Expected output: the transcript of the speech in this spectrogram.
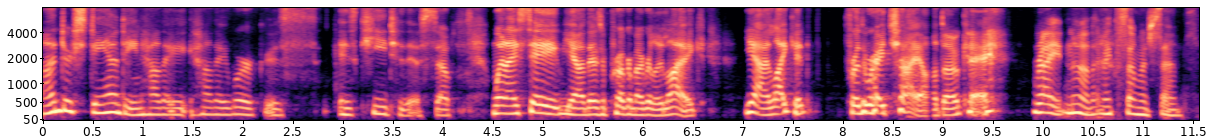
understanding how they how they work is is key to this. So when I say, you know, there's a program I really like, yeah, I like it for the right child. Okay. Right. No, that makes so much sense.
